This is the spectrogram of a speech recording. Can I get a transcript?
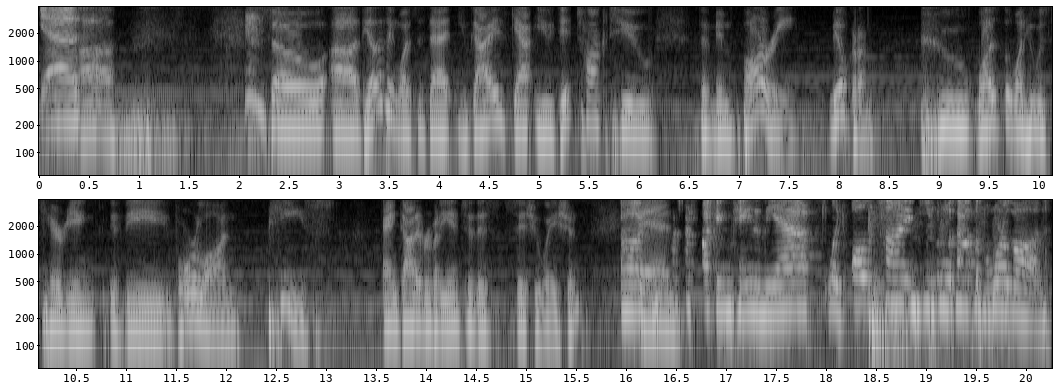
Yes. Uh, so uh, the other thing was is that you guys got you did talk to the Minbari Milgram, who was the one who was carrying the Vorlon piece and got everybody into this situation. oh, and- he's such a fucking pain in the ass, like all the time, even without the Vorlon.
